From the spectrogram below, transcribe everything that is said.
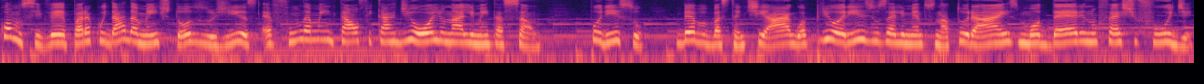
Como se vê, para cuidar da mente todos os dias é fundamental ficar de olho na alimentação. Por isso, Beba bastante água, priorize os alimentos naturais, modere no fast food.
